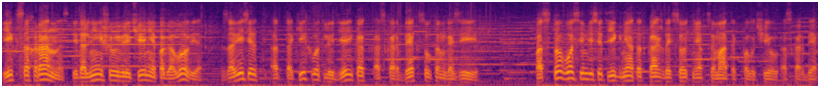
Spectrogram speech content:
Их сохранность и дальнейшее увеличение поголовья зависят от таких вот людей, как Аскарбек Султангазиев. По 180 ягнят от каждой сотни овцематок получил Аскарбек.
